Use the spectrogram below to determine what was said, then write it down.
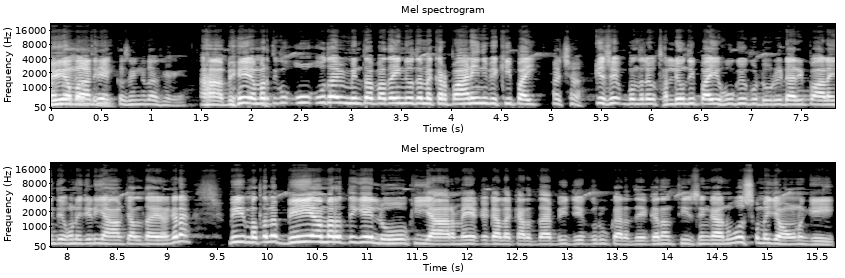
ਵੀ ਅਮਰਤ? ਇੱਕ ਸਿੰਘ ਦਾ ਸੀਗਾ। ਹਾਂ ਵੀ ਅੰਮ੍ਰਿਤ ਕੋ? ਉਹ ਉਹਦਾ ਵੀ ਮੈਨੂੰ ਤਾਂ ਪਤਾ ਹੀ ਨਹੀਂ ਉਹ ਤਾਂ ਮੈਂ ਕਿਰਪਾਨ ਹੀ ਨਹੀਂ ਵੇਖੀ ਪਾਈ। ਅੱਛਾ। ਕਿਸੇ ਮਤਲਬ ਥੱਲਿਓਂ ਦੀ ਪਾਈ ਹੋਊਗੀ ਕੋਈ ਡੋਰੀ ਡਾਰੀ ਪਾ ਲੈਂਦੇ ਹੁਣ ਜਿਹੜੀ ਆਮ ਚੱਲਦਾ ਹੈ ਨਾ ਵੀ ਮਤਲਬ ਬੇਅਮਰਤੀਏ ਲੋਕ ਯਾਰ ਮੈਂ ਇੱਕ ਗੱਲ ਕਰਦਾ ਵੀ ਜੇ ਗੁਰੂ ਕਰਦੇ ਗ੍ਰੰਥੀ ਸਿੰਘਾਂ ਨੂੰ ਉਹ ਸਮਝਾਉਣਗੇ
